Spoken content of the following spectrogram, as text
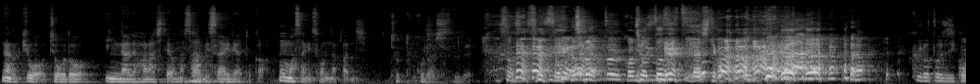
なんか今日ちょうどインナーで話したようなサービスアイデアとか。もうまさにそんな感じ。ちょっと小出しすで。そうそうそう。そうちょっと小ちょっと出しすずつ出してもらう。黒とじこ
